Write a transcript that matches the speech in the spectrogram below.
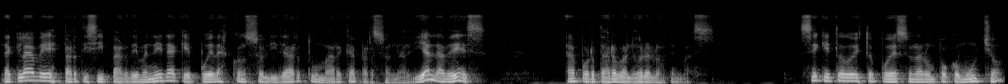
la clave es participar de manera que puedas consolidar tu marca personal y a la vez aportar valor a los demás. Sé que todo esto puede sonar un poco mucho,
